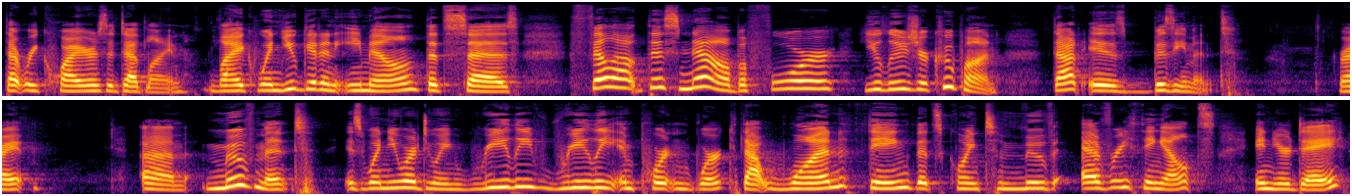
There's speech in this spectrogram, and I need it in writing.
that requires a deadline. Like when you get an email that says, fill out this now before you lose your coupon. That is busyment, right? Um, movement is when you are doing really, really important work, that one thing that's going to move everything else in your day,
